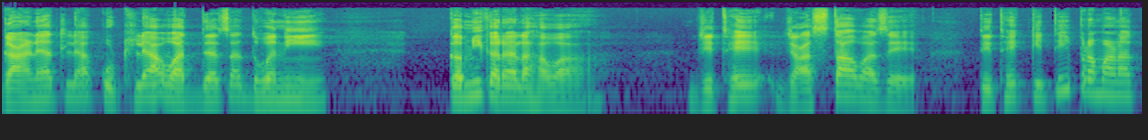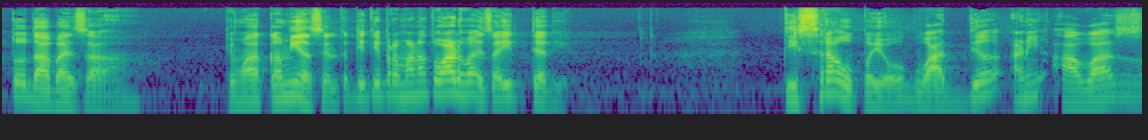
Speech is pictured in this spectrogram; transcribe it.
गाण्यातल्या कुठल्या वाद्याचा ध्वनी कमी करायला हवा? जिथे जास्त आवाज आहे तिथे किती प्रमाणात तो दाबायचा? किंवा कमी असेल तर किती प्रमाणात वाढवायचा? इत्यादी. तिसरा उपयोग वाद्य आणि आवाज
